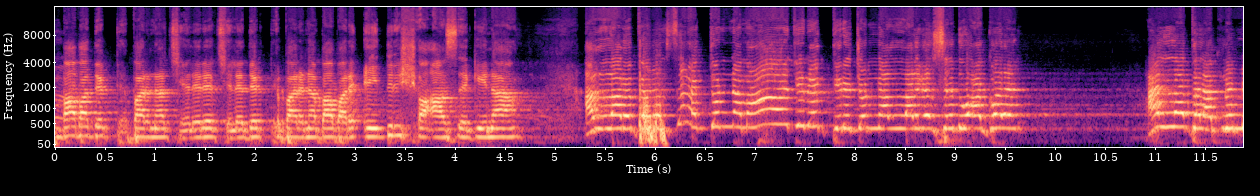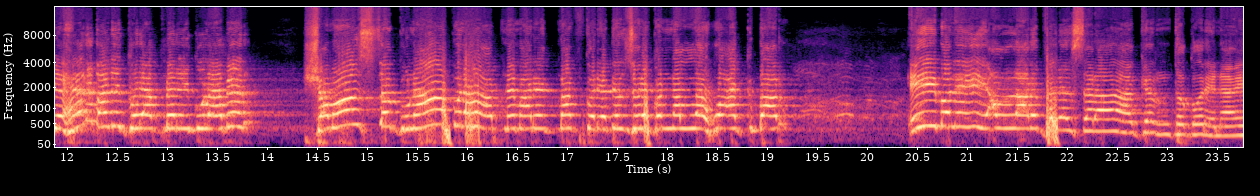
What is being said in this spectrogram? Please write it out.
বাবা দেখতে পারে না, ছেলেরে, ছেলে দেখতে পারে না, বাবার এই দৃশ্য আছে কিনা? আল্লাহর ফেরেশতা একজন নামাজি ব্যক্তির জন্য আল্লাহর কাছে দোয়া করেন। আল্লাহ তাআলা আপনি মেহেরবানি করে আপনার এই গোলামের সমস্ত গুনাহগুলো আপনি মারে মাফ করে দেন। সুরে কন্যা, আল্লাহু আকবার। এই বলে আল্লাহর ফেরেশতারা কেন্ত করে নাই।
